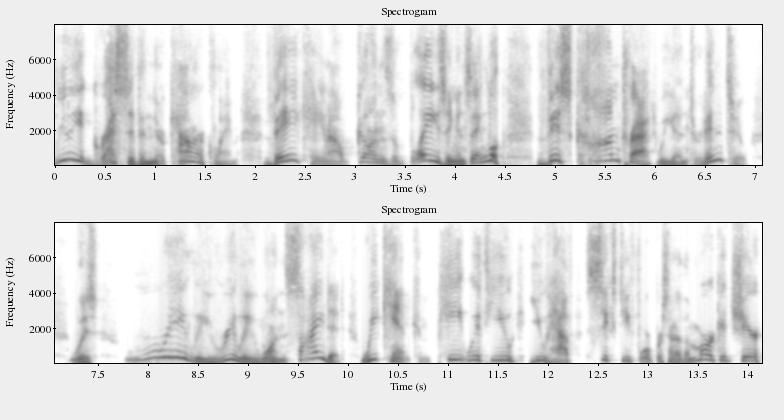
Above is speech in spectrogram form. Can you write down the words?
really aggressive in their counterclaim. They came out guns a blazing and saying, look, this contract we entered into was really, really one sided. We can't compete with you. You have 64% of the market share.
